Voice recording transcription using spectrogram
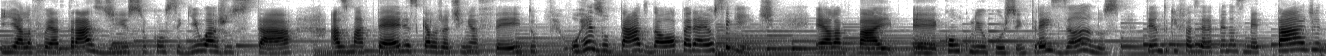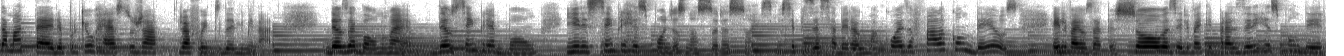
e ela foi atrás disso, conseguiu ajustar as matérias que ela já tinha feito. O resultado da ópera é o seguinte: ela vai é, concluir o curso em três anos, tendo que fazer apenas metade da matéria, porque o resto já, já foi tudo eliminado. Deus é bom, não é? Deus sempre é bom e Ele sempre responde às nossas orações. Se você precisa saber alguma coisa, fala com Deus. Ele vai usar pessoas, Ele vai ter prazer em responder,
